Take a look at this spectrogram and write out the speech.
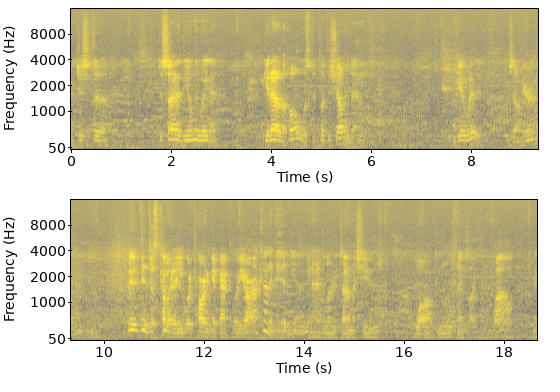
I just uh, decided the only way to get out of the hole was to put the shovel down, and get with it. So here I am. But it didn't just come like that. You worked hard to get back to where you are. I kind of did, yeah. I mean, I had to learn to tie my shoes, walk, and little things like that. Wow. Yeah.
